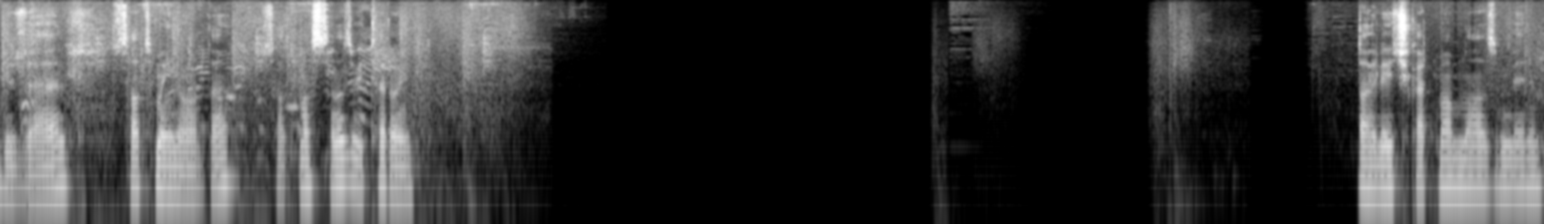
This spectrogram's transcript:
Güzel. Satmayın orada. Satmazsanız biter oyun. Daileyi çıkartmam lazım benim.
